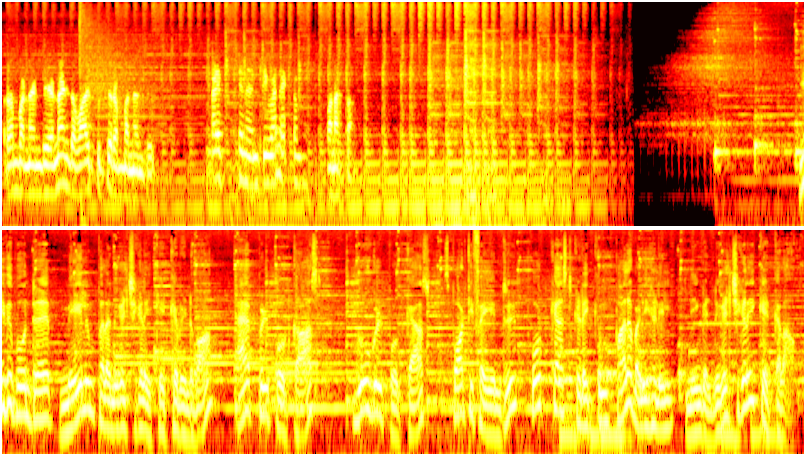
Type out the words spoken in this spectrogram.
ரொம்ப நன்றி அண்ணா. இந்த வாய்ப்புக்கு ரொம்ப நன்றி. வாய்ப்புக்கு நன்றி. வணக்கம். வணக்கம். இது போன்ற மேலும் பல நிகழ்ச்சிகளை கேட்க வேண்டுமா? Apple podcast Google podcast Spotify என்று பாட்காஸ்ட் கிடைக்கும் பல வழிகளில் நீங்கள் நிகழ்ச்சிகளை கேட்கலாம்.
